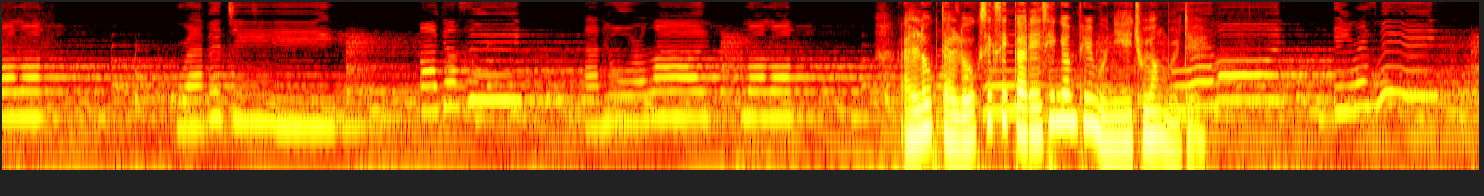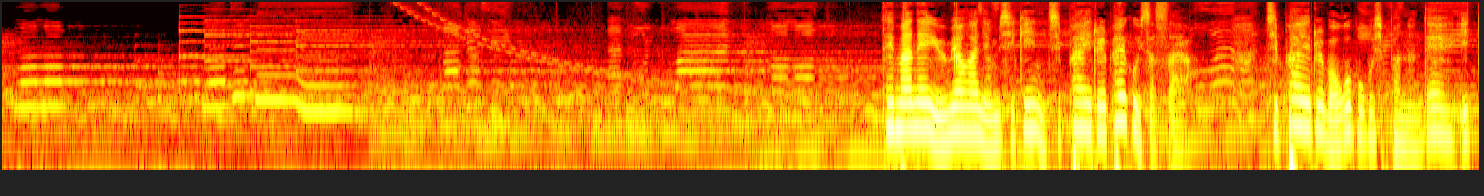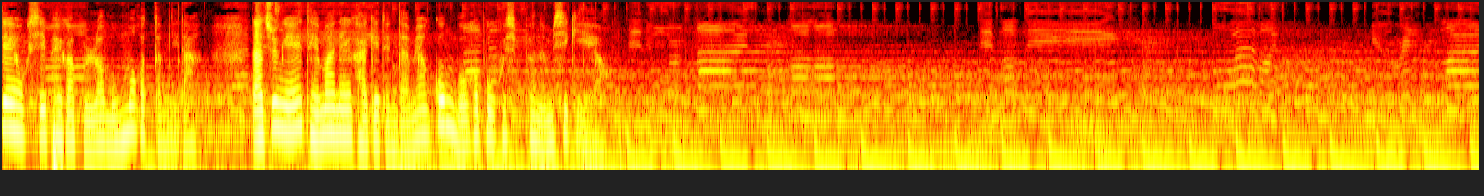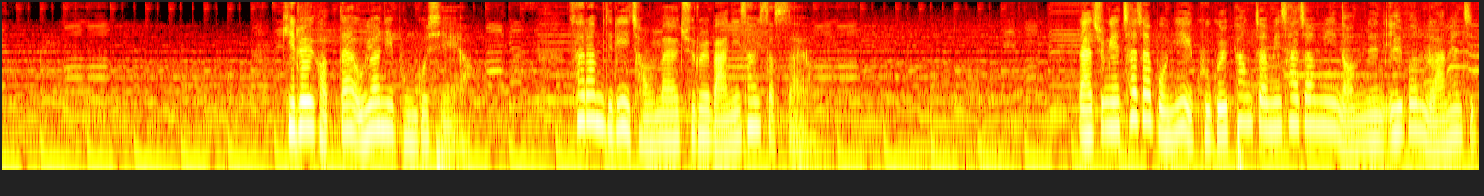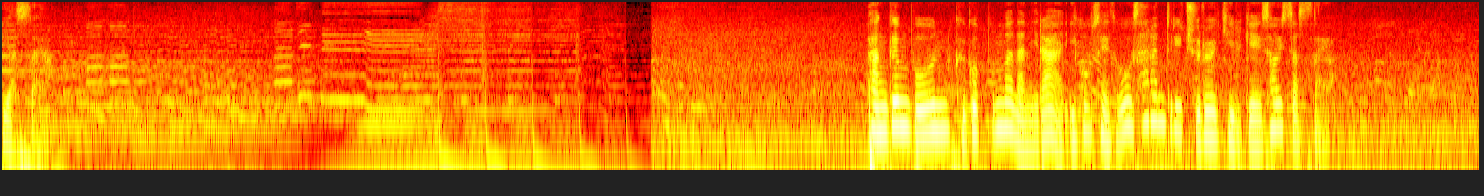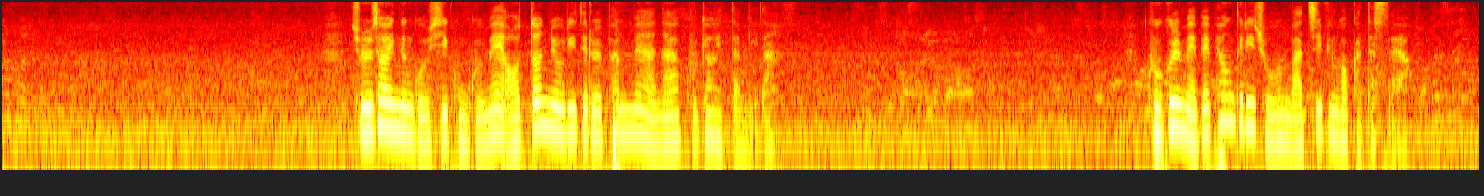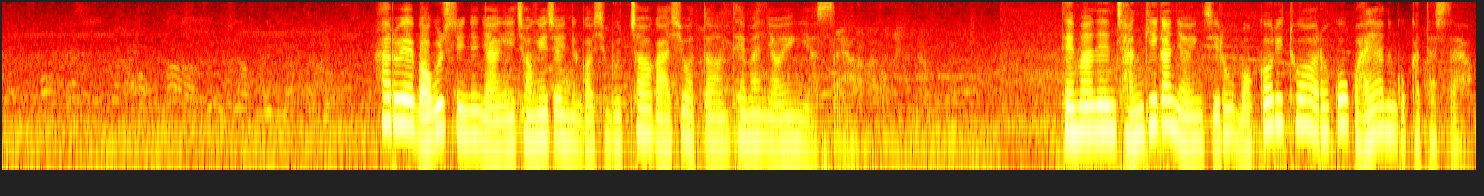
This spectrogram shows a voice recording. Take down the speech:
알록달록 색색깔의 색연필 무늬의 조형물들. 대만의 유명한 음식인 지파이를 팔고 있었어요. 지파이를 먹어보고 싶었는데 이때 역시 배가 불러 못 먹었답니다. 나중에 대만을 가게 된다면 꼭 먹어보고 싶은 음식이에요. 길을 걷다 우연히 본 곳이에요. 사람들이 정말 줄을 많이 서 있었어요. 나중에 찾아보니 구글 평점이 4점이 넘는 일본 라면집이었어요. 방금 본 그곳뿐만 아니라 이곳에도 사람들이 줄을 길게 서 있었어요. 줄 서 있는 곳이 궁금해 어떤 요리들을 판매하나 구경했답니다. 구글 맵에 평들이 좋은 맛집인 것 같았어요. 하루에 먹을 수 있는 양이 정해져 있는 것이 무척 아쉬웠던 대만 여행이었어요. 대만은 장기간 여행지로 먹거리 투어하러 꼭 와야 하는 곳 같았어요.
